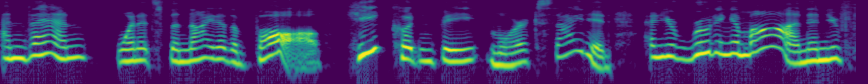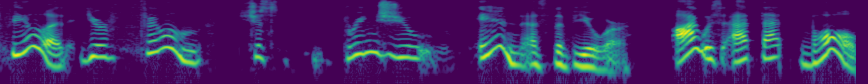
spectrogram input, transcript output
and then when it's the night of the ball, he couldn't be more excited. And you're rooting him on and you feel it. Your film just brings you in as the viewer. I was at that ball,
